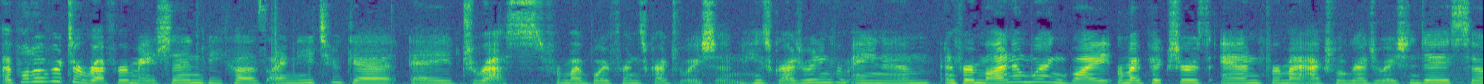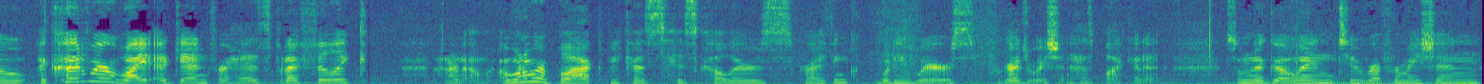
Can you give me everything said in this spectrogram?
I pulled over to Reformation because I need to get a dress for my boyfriend's graduation. He's graduating from A&M and for mine I'm wearing white for my pictures and for my actual graduation day. So I could wear white again for his, but I feel like I don't know. I want to wear black because his colors, or I think what he wears for graduation has black in it. So I'm gonna go into Reformation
